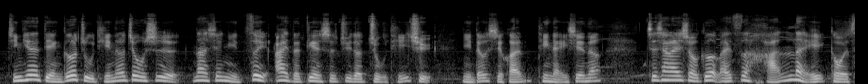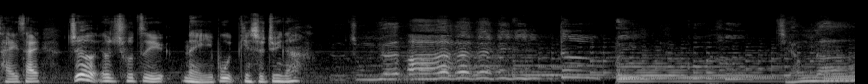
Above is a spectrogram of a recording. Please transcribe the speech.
今天的点歌主题呢，就是那些你最爱的电视剧的主题曲，你都喜欢听哪一些呢？接下来一首歌来自韩磊，各位猜一猜，这又是出自于哪一部电视剧呢？江南，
